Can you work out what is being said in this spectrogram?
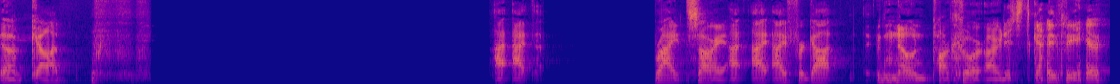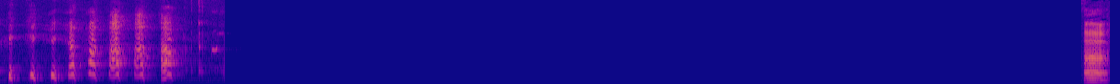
Oh, God. I, I, Right. Sorry, I I, I forgot known parkour artist Guy Fieri. Mm.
